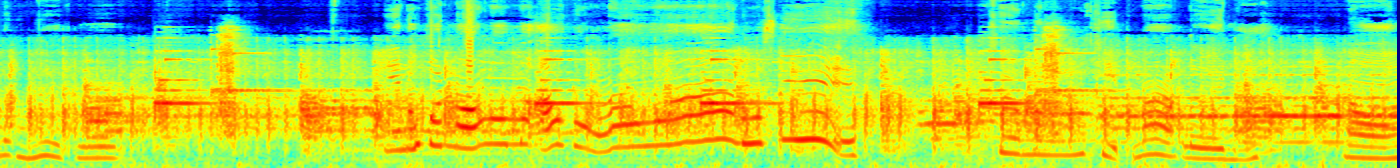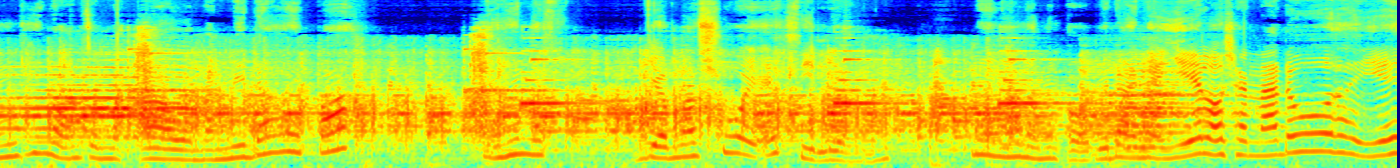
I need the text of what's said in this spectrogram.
เรื่องนี้ถูนี่ทุกคนน้องเรามาเอาของเราอะดูสิคือมันผิดมากเลยนะ น้องที่น้องจะมาเอาอะมันไม่ได้ปะอย่าให้มาอย่ามาช่วยไอ้สีเหลืองนะไม่งั้นมันมันออกไม่ได้แน่เย้เราชนะด้วยเย้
